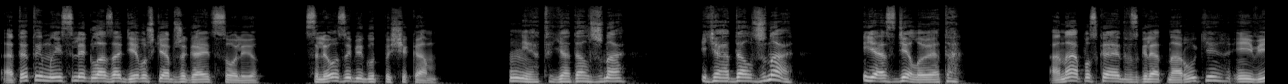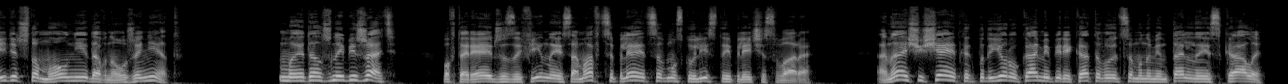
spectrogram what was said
От этой мысли глаза девушки обжигает солью. Слезы бегут по щекам. «Нет, я должна. Я должна. Я сделаю это». Она опускает взгляд на руки и видит, что молнии давно уже нет. «Мы должны бежать», — повторяет Жозефина и сама вцепляется в мускулистые плечи Свара. Она ощущает, как под ее руками перекатываются монументальные скалы,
